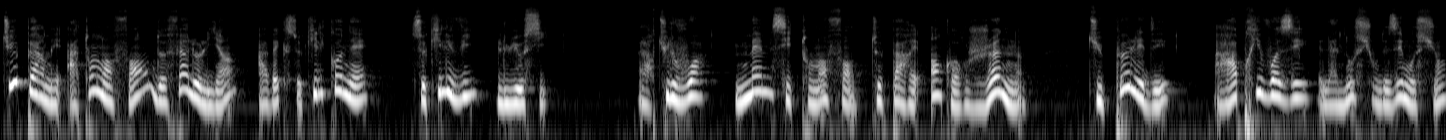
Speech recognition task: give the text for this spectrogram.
tu permets à ton enfant de faire le lien avec ce qu'il connaît, ce qu'il vit lui aussi. Alors tu le vois, même si ton enfant te paraît encore jeune, tu peux l'aider à apprivoiser la notion des émotions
